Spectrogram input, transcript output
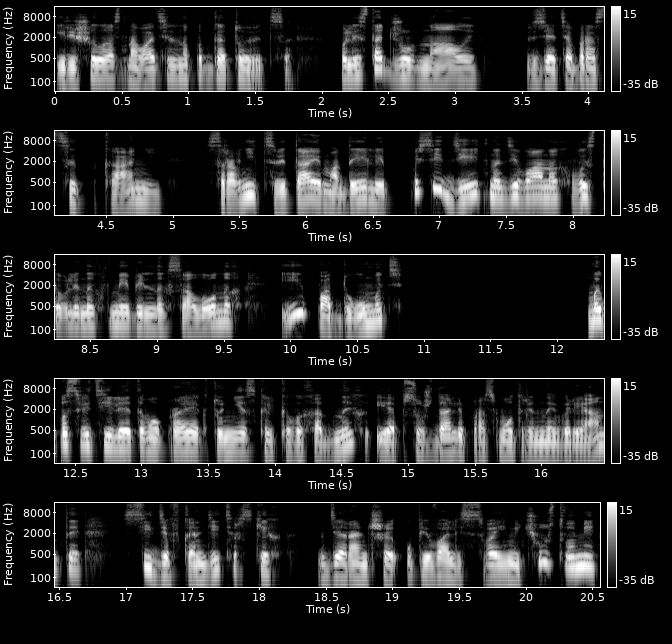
и решила основательно подготовиться, полистать журналы, взять образцы тканей, сравнить цвета и модели, посидеть на диванах, выставленных в мебельных салонах, и подумать, мы посвятили этому проекту несколько выходных и обсуждали просмотренные варианты, сидя в кондитерских, где раньше упивались своими чувствами,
